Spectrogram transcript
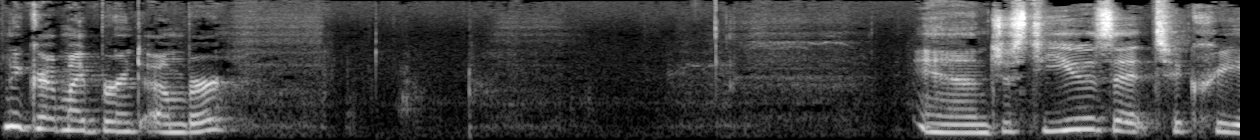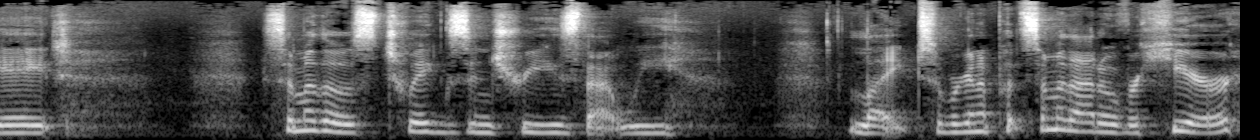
I'm to grab my burnt umber and just use it to create some of those twigs and trees that we liked. So we're going to put some of that over here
